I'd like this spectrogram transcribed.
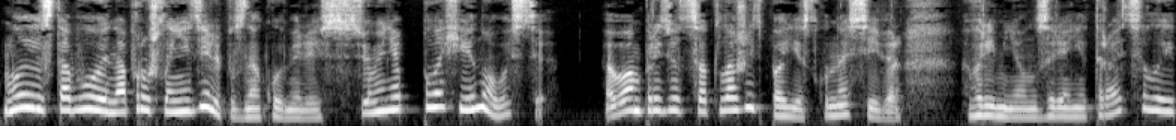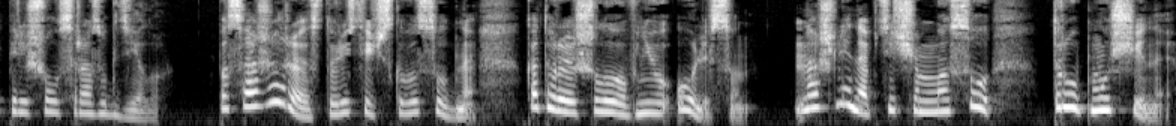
Мы с тобой на прошлой неделе познакомились. У меня плохие новости. Вам придется отложить поездку на север». Времени он зря не тратил и перешел сразу к делу. Пассажира с туристического судна, которое шло в Нью-Олисон, Нашли на птичьем мысу труп мужчины.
